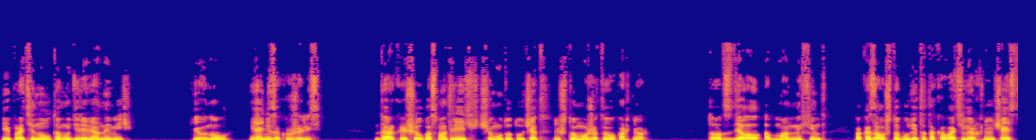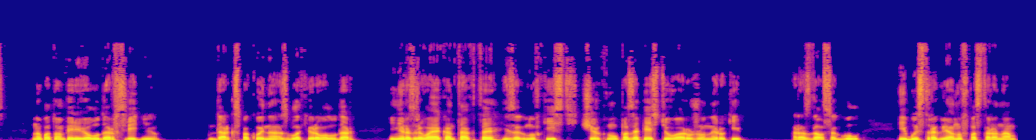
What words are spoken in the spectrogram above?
и протянул тому деревянный меч. Кивнул, и они закружились. Дарк решил посмотреть, чему тут учат и что может его партнер. Тот сделал обманный финт, показал, что будет атаковать верхнюю часть, но потом перевел удар в среднюю. Дарк спокойно сблокировал удар и, не разрывая контакта, изогнув кисть, чиркнул по запястью вооруженной руки. Раздался гул, и, быстро глянув по сторонам,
